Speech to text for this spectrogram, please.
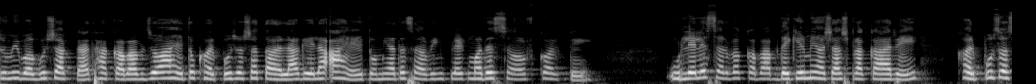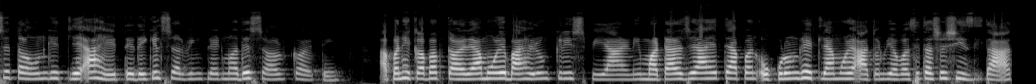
तुम्ही बघू शकतात हा कबाब जो आहे तो खरपूस असा तळला गेला आहे तो मी आता सर्विंग प्लेटमध्ये सर्व करते. उरलेले सर्व कबाब देखील मी अशाच प्रकारे खरपूस असे तळून घेतले आहे ते देखील सर्विंग प्लेटमध्ये सर्व करते. आपण हे कबाब तळल्यामुळे बाहेरून क्रिस्पी आणि मटार जे आहे ते आपण उकडून घेतल्यामुळे आतून व्यवस्थित असे शिजतात.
